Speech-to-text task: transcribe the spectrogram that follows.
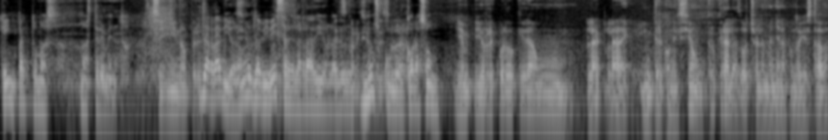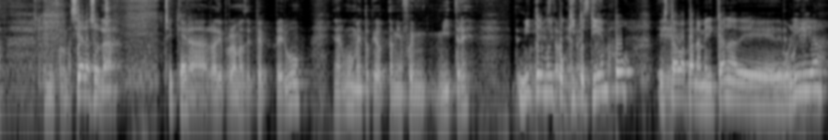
qué impacto más, más tremendo. Sí, no, pero... Es la radio, ¿no? Es la viveza de la radio, la, el músculo, el corazón. Yo, yo, recuerdo que era un, la, la, interconexión, creo que era a las 8 de la mañana cuando yo estaba en información. Sí, a las 8. Sí, claro. Era Radio Programas de Perú. En algún momento que también fue Mitre. Mitre muy poquito tiempo. Estaba Panamericana de, de, Bolivia.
